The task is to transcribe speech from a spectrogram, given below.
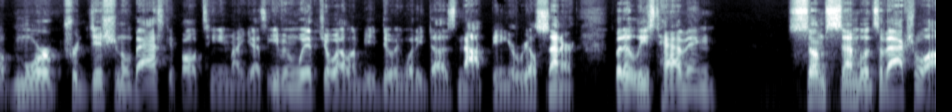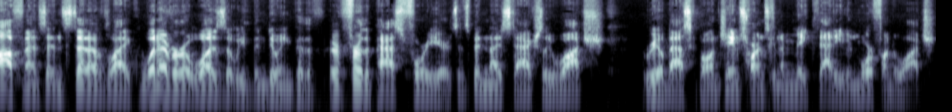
a more traditional basketball team, I guess, even with Joel Embiid doing what he does, not being a real center, but at least having some semblance of actual offense instead of like whatever it was that we've been doing for the or for the past four years. It's been nice to actually watch real basketball, and James Harden's going to make that even more fun to watch.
